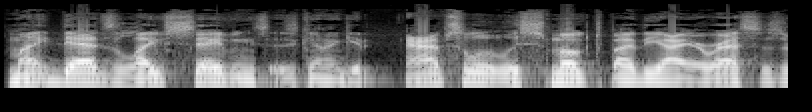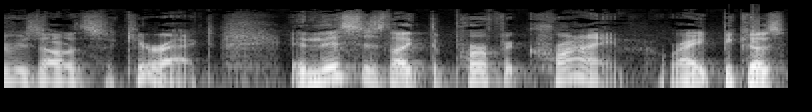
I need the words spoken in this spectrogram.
My dad's life savings is going to get absolutely smoked by the IRS as a result of the Secure Act. And this is like the perfect crime, right? Because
